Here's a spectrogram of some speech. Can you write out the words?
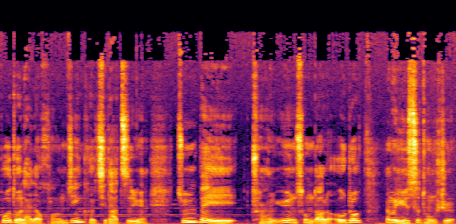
剥夺来的黄金和其他资源，均被船运送到了欧洲。那么与此同时，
